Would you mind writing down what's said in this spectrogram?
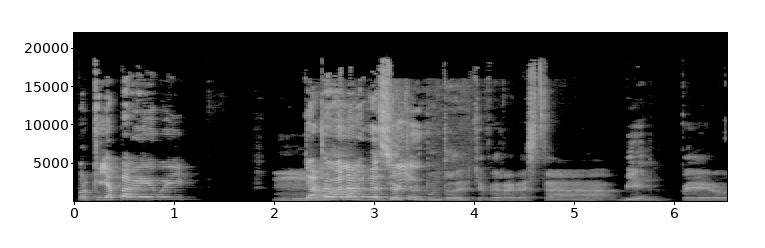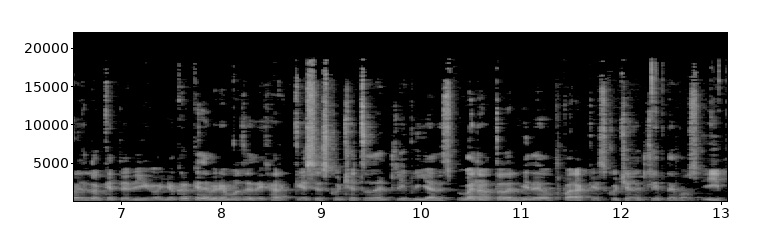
porque ya pagué, güey. Mm, ya me van a hablar así. Yo que el punto del chef Herrera está bien, pero es lo que te digo. Yo creo que deberíamos de dejar que se escuche todo el clip y ya después, bueno, todo el video para que escuchen el clip de voz y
